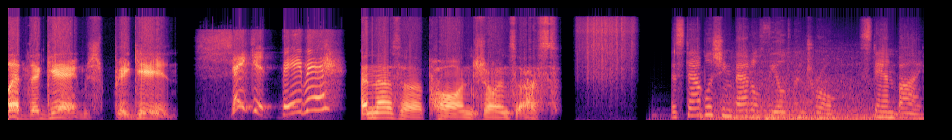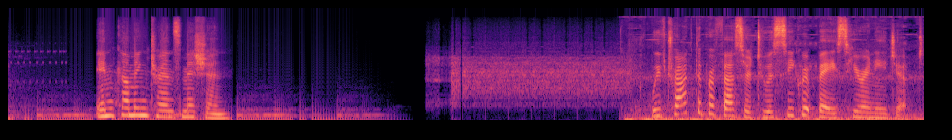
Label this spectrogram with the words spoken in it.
Let the games begin. Shake it, baby! Another pawn joins us. Establishing battlefield control. Stand by. Incoming transmission. We've tracked the Professor to a secret base here in Egypt.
